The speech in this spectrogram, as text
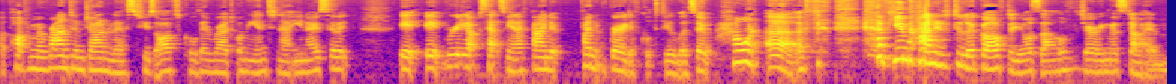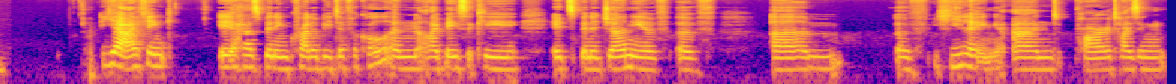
apart from a random journalist whose article they read on the internet you know? So it it, it really upsets me and i find it find it very difficult to deal with. So how on earth have you managed to look after yourself during this time? Yeah i think it has been incredibly difficult and i basically it's been a journey of of um of healing and prioritizing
